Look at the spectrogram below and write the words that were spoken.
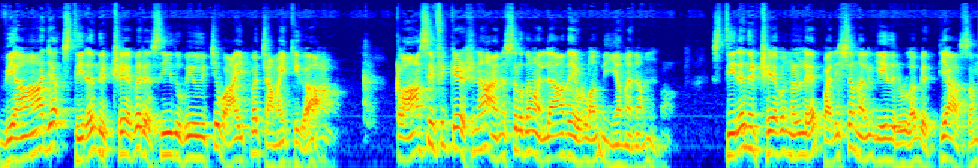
വ്യാജ സ്ഥിര നിക്ഷേപ രസീത് ഉപയോഗിച്ച് വായ്പ ചമയ്ക്കുക. ക്ലാസിഫിക്കേഷന് അനുസൃതമല്ലാതെയുള്ള നിയമനം. സ്ഥിര നിക്ഷേപങ്ങളിലെ പലിശ നൽകിയതിലുള്ള വ്യത്യാസം.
